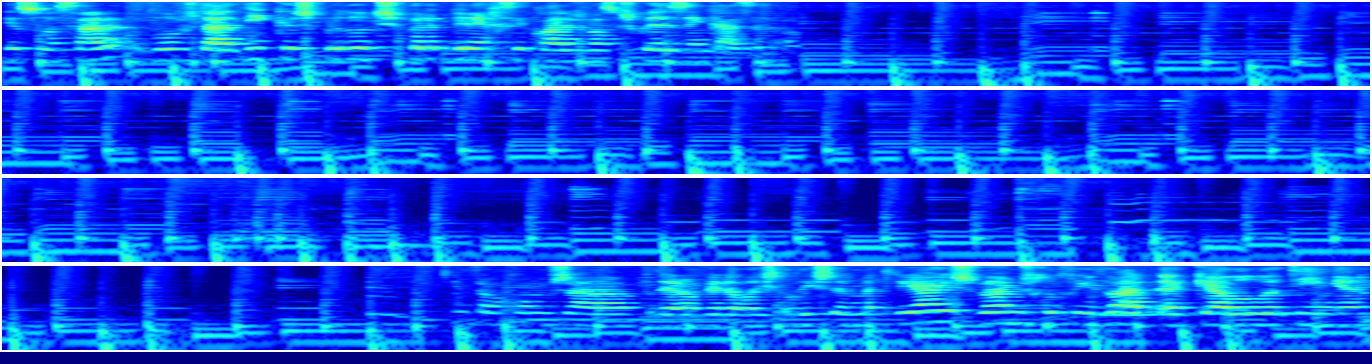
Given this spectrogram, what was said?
eu sou a Sara, vou-vos dar dicas, produtos para poderem reciclar as vossas coisas em casa. Então, como já puderam ver a lista de materiais, vamos reutilizar aquela latinha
